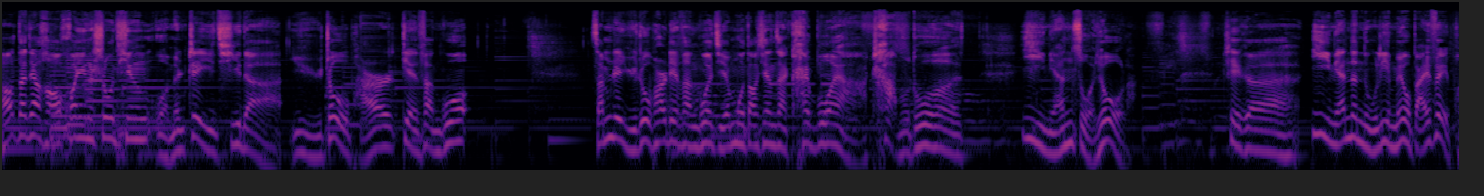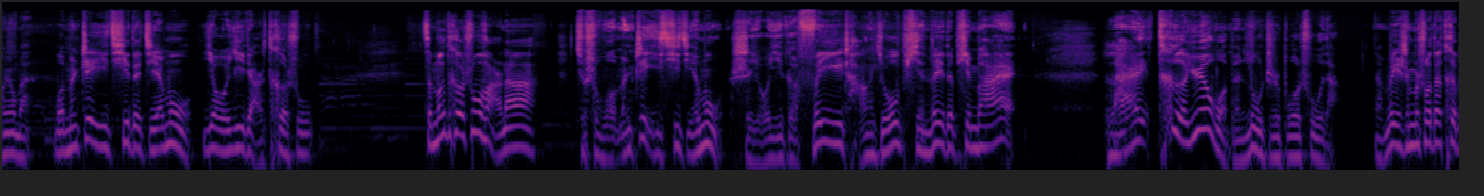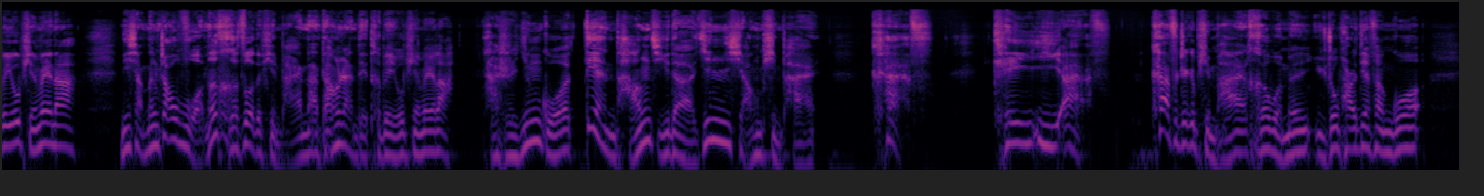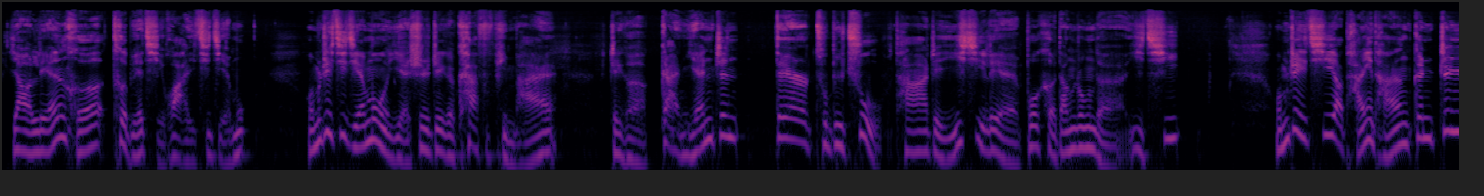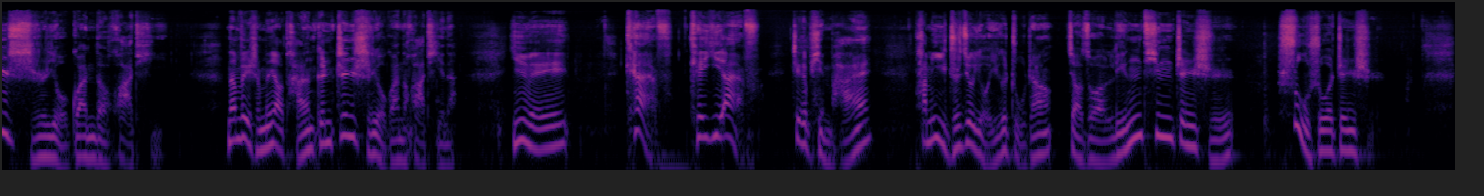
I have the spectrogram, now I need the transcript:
好，大家好，欢迎收听我们这一期的宇宙牌电饭锅。咱们这宇宙牌电饭锅节目到现在开播呀，差不多一年左右了。这个一年的努力没有白费，朋友们，我们这一期的节目有一点特殊。怎么特殊法呢？就是我们这一期节目是由一个非常有品位的品牌来特约我们录制播出的。那为什么说它特别有品位呢？你想能找我们合作的品牌，那当然得特别有品位啦。它是英国殿堂级的音响品牌 KEF，K E F。KEF 这个品牌和我们宇宙牌电饭锅要联合特别企划一期节目。我们这期节目也是这个 KEF 品牌这个敢言真 Dare to be True 它这一系列播客当中的一期。我们这一期要谈一谈跟真实有关的话题。那为什么要谈跟真实有关的话题呢？因为 KEF K E F 这个品牌，他们一直就有一个主张，叫做聆听真实，述说真实。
